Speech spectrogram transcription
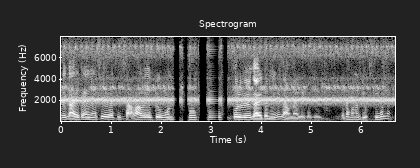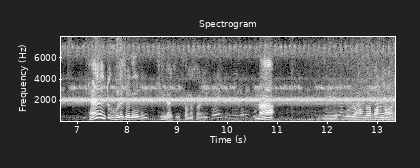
যে গাড়িটা এনেছি একটু চালাবে একটু মন করবে গাড়িটা নিয়ে গেলে আপনার রেখেছি এটা কোনো যুক্তি হলো? হ্যাঁ একটু ঘুরে চলে এলি। ঠিক আছে সঙ্গে সঙ্গে। না ওরকম ব্যাপার নয়।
